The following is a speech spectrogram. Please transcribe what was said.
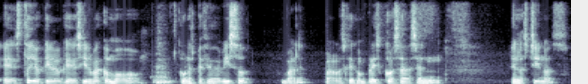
Esto yo quiero que sirva como, una especie de aviso, ¿vale? Para los que compréis cosas en, en los chinos.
